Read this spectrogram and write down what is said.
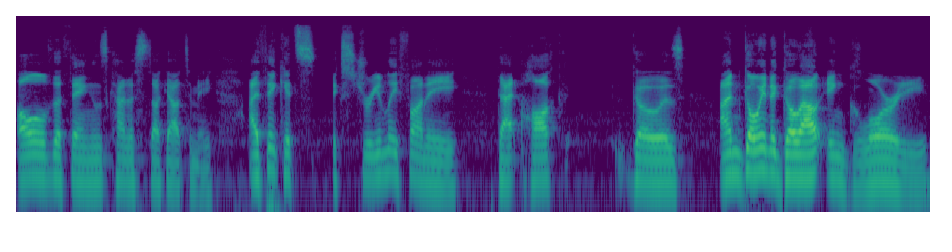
all of the things kind of stuck out to me. I think it's extremely funny that Hawk goes, I'm going to go out in glory.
